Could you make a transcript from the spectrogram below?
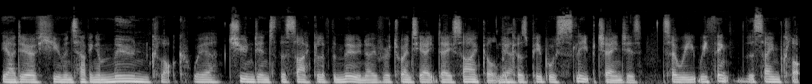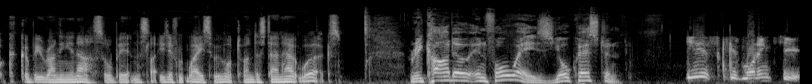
the idea of humans having a moon clock. We're tuned into the cycle of the moon over a 28 day cycle yeah. because people's sleep changes. So we, we think the same clock could be running in us, albeit in a slightly different way. So we want to understand how it works. Ricardo in Fourways, your question. Yes, good morning to you.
